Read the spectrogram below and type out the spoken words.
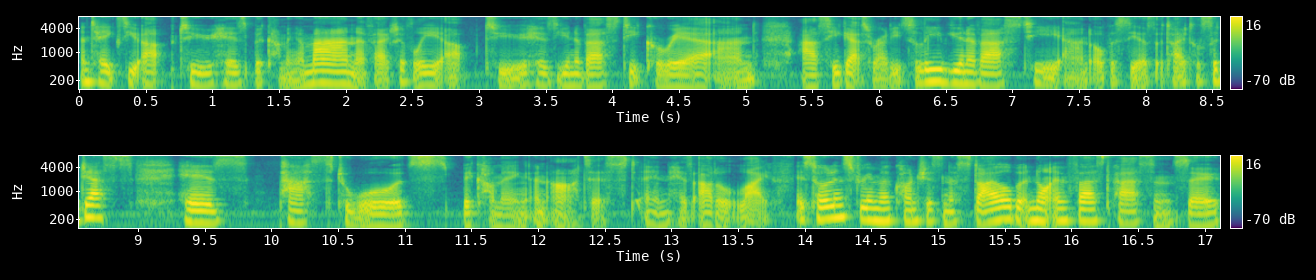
and takes you up to his becoming a man, effectively up to his university career and as he gets ready to leave university and obviously as the title suggests his path towards becoming an artist in his adult life. It's told in stream of consciousness style, but not in first person, so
